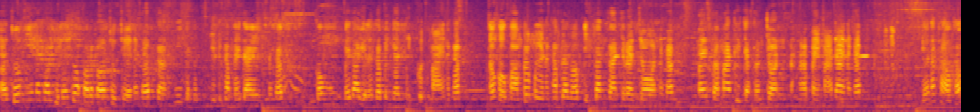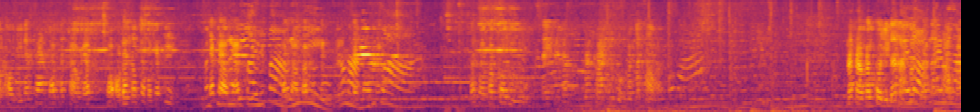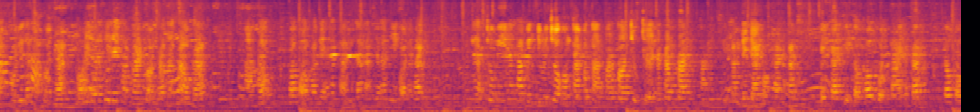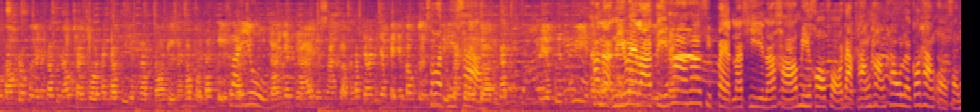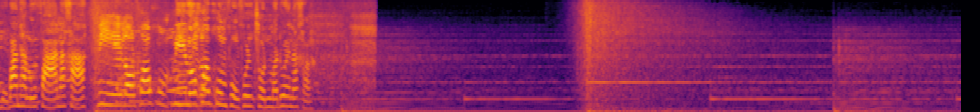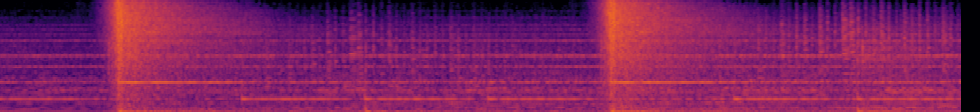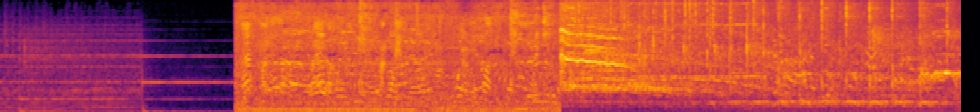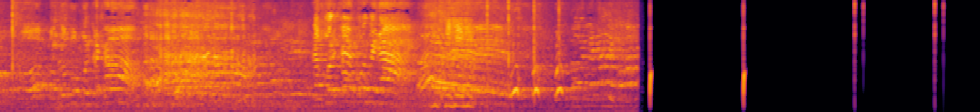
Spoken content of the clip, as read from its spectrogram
อ่าช่วงนี้นะครับอยู่ในช่วงพรกฉุกเฉินนะครับ การที่จะเป็นกิจกรรมใดๆนะครับคงไม่ได้อยู่แล้วครับเป็นการผิดกฎหมายนะครับ ต้องขอความร่วมมือนะครับ แล้วก็ปิดกั้นการจราจรนะครับ ไม่สามารถที่จะสัญจรนะครับไปมาได้นะครับ เดี๋ยวนักข่าวครับขออยู่ด้านข้างครับนักข่าวครับขอออกด้านนอกทั้งหมดครับพี่มันนักเกิข่าวนครับไปหรือเปล่านักข่าวครับนี่ต้องถามนี้ดีกว่านักข่าวครับก็อยู่ในในด้านด้านข้างของผมครับนักข่าวครับ นักข่าวครับขออยู่ด้านหลังก่อนครับนักข่าวครับขออยู่ด้านหลังก่อนครับขอให้เจ้าหน้าที่ได้ทำงานก่อนครับนักข่าวครับอ่าครับก็ขอความเรียนให้นักข่าวอยู่ด้านหลังเจ้าหน้าที่ก่อนนะครับ เนี่ยช่วงนี้นะครับเป็นอยู่ในช่วงของการประกาศพรกฉุกเฉินนะครับการทางกิจกรรมใดๆของท่านนะครับ เป็นการผิดต่อข้อกฎหมายนะครับต้องขอความร่วมมือนะครับพี่น้องประชาชนนะครับที่ยังหลับนอนอยู่นะครับขอท่านตื่นนะคไลรับฟ์อยู่แล้วแยกย้ายเดินทางกลับนะครับเจ้าหน้าที่จำเป็นจะต้องเปิดสวัสดีค่ะการจราจรนะครับเคลียร์พื้นที่ะครับขณะนี้เวลาตีห้าห้าสิบแปดนาทีนะคะ มีคอฝอดักทั้งทางเข้าและก็ทางออกของหมู่บ้านทะลุฟ้านะคะ มีรถควบคุมมีรถควบคุมฝูงชนมาด้วยนะคะม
